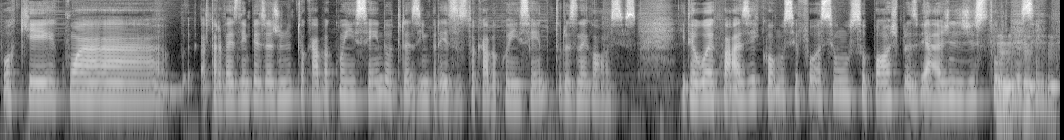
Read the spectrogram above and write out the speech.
porque com a através da empresa júnior tu acaba conhecendo outras empresas, tu acaba conhecendo outros negócios. Então é quase como se fosse um suporte para as viagens de estudo, assim.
